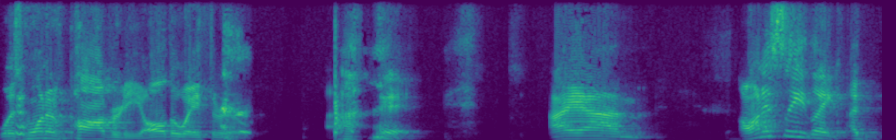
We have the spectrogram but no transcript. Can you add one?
was one of poverty all the way through. I um honestly like I,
